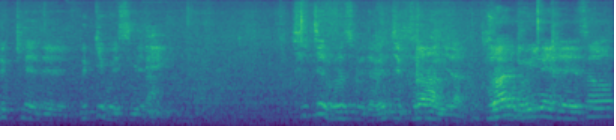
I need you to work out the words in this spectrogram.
이렇게들 느끼고 있습니다. 실제로 그렇습니다. 왠지 불안합니다. 그 불안 요인에 대해서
